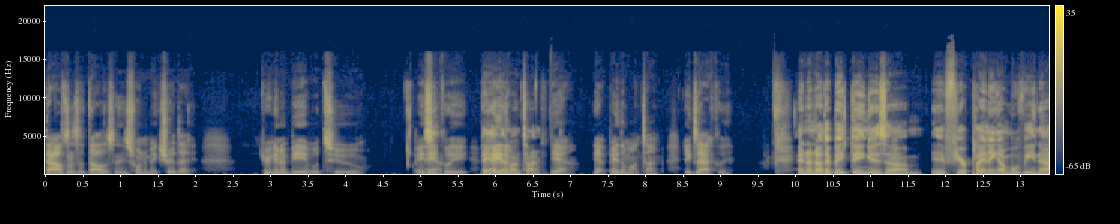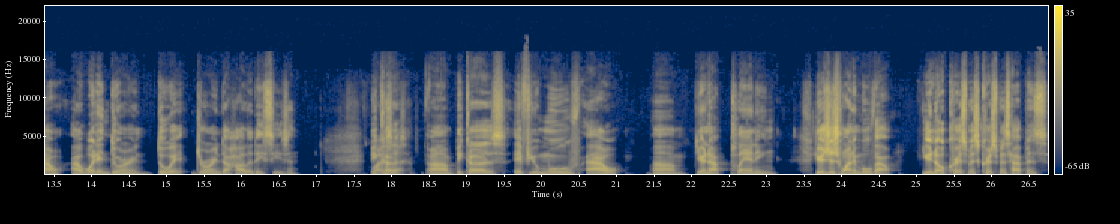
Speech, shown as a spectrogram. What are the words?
thousands of dollars and they just want to make sure that you're gonna be able to basically Paying pay them, them. on time. Yeah, yeah, pay them on time. Exactly. And another big thing is, um, if you're planning a movie now, I wouldn't during do it during the holiday season because um, because if you move out, um, you're not planning. You just want to move out. You know, Christmas. Christmas happens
